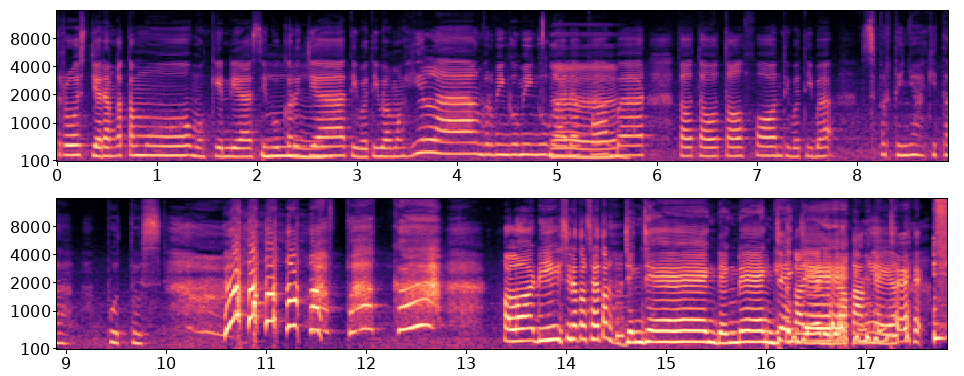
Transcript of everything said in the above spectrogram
terus jarang ketemu mungkin dia sibuk kerja tiba-tiba menghilang berminggu-minggu nggak ada kabar tahu-tahu telepon tiba-tiba sepertinya kita putus. Apakah? Kalau di sinetron-sinetron jeng jeng deng deng gitu kali ya di belakangnya ya. Hai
